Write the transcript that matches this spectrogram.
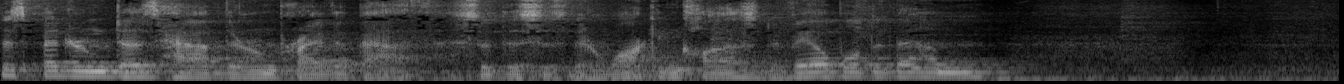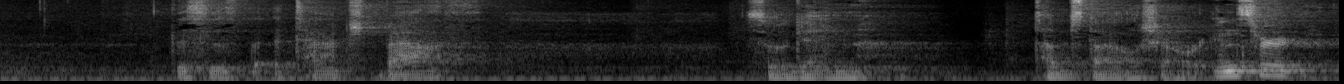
This bedroom does have their own private bath, so this is their walk-in closet available to them. This is the attached bath. So again, tub style shower insert,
